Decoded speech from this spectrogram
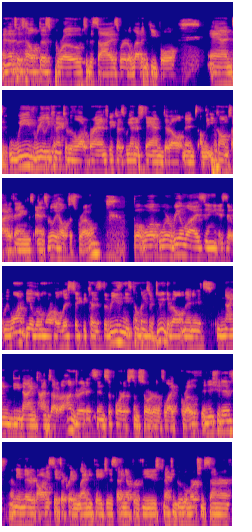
and that's what's helped us grow to the size. We're at 11 people. And we've really connected with a lot of brands because we understand development on the e-com side of things, and it's really helped us grow. But what we're realizing is that we want to be a little more holistic because the reason these companies are doing development, it's 99 times out of 100, it's in support of some sort of like growth initiative. I mean, they're obviously it's like creating landing pages, setting up reviews, connecting Google Merchant Center,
